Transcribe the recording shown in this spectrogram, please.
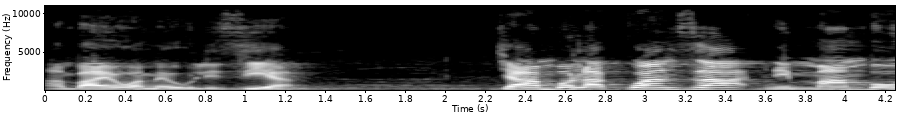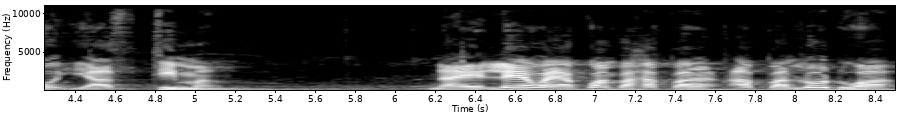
ambayo wameulizia. Jambo la kwanza ni mambo ya stima. Naelewa ya kwamba hapa, hapa Lodwa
